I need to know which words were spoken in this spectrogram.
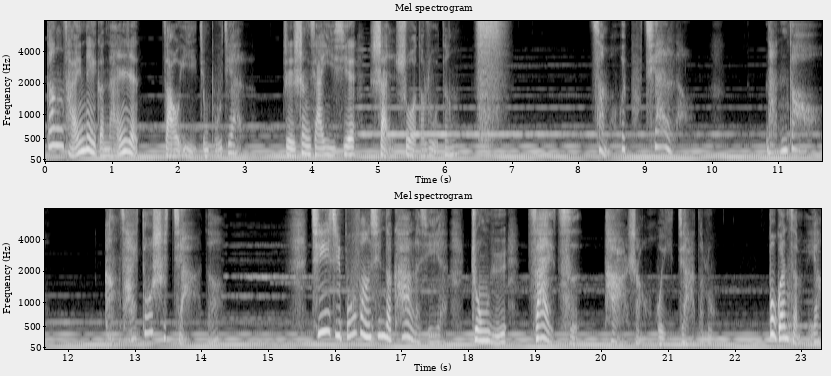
刚才那个男人早已经不见了，只剩下一些闪烁的路灯。怎么会不见了？难道刚才都是假的？琪琪不放心地看了几眼，终于再次踏上回家的路。不管怎么样。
